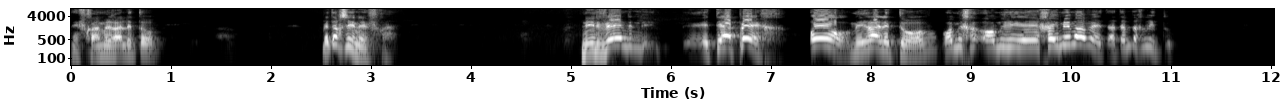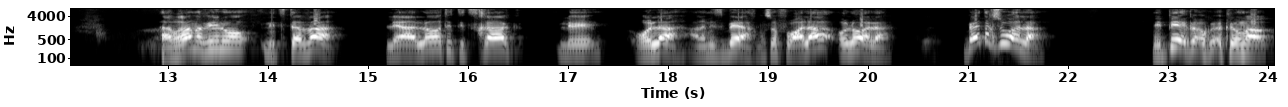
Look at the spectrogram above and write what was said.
נהפכה מרע לטוב. בטח שהיא נהפכה. ננבה תהפך, או מרע לטוב, או, מח, או מחיים למוות, אתם תחליטו. אברהם אבינו נצטווה להעלות את יצחק לעולה על המזבח, בסוף הוא עלה או לא עלה? בטח שהוא עלה. מפי, כלומר,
